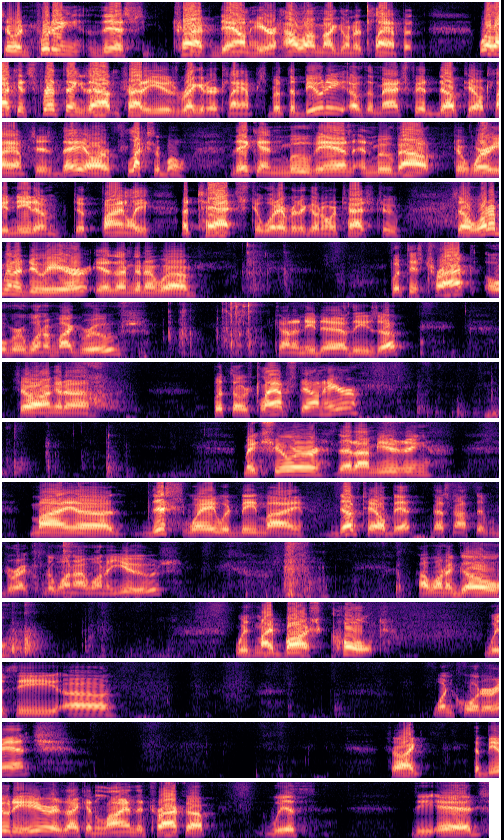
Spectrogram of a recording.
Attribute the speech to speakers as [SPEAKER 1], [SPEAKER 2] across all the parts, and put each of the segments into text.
[SPEAKER 1] So in putting this track down here, how am I going to clamp it? Well, I could spread things out and try to use regular clamps, but the beauty of the match fit dovetail clamps is they are flexible. They can move in and move out to where you need them to finally attach to whatever they're going to attach to. So what I'm going to do here is I'm going to uh, put this track over one of my grooves. Kind of need to have these up. So I'm going to put those clamps down here. Make sure that I'm using my, uh, this way would be my dovetail bit. That's not the direct, the one I want to use. I want to go with my Bosch Colt with the uh, one quarter inch. So I, the beauty here is I can line the track up with the edge,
